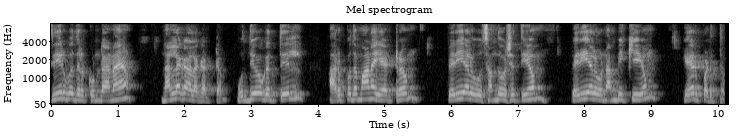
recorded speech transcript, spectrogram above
தீர்வதற்குண்டான நல்ல காலகட்டம். உத்தியோகத்தில் அற்புதமான ஏற்றம் பெரிய அளவு சந்தோஷத்தையும் பெரிய அளவு நம்பிக்கையும் ஏற்படுத்தும்.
